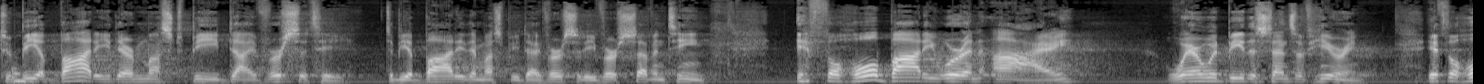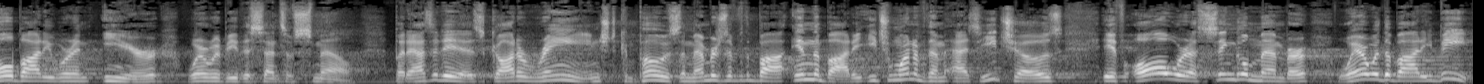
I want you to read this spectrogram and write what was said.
to be a body, there must be diversity. To be a body, there must be diversity. Verse 17 If the whole body were an eye, where would be the sense of hearing? If the whole body were an ear, where would be the sense of smell? But as it is, God arranged, composed the members of the bo- in the body, each one of them as He chose. If all were a single member, where would the body be?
